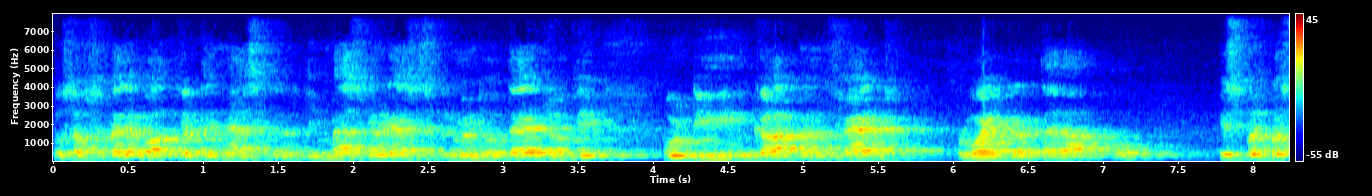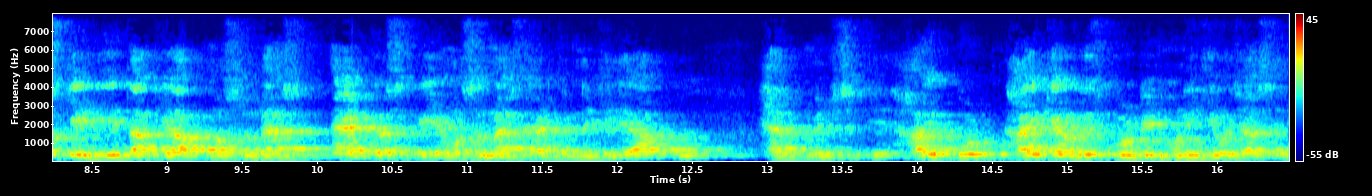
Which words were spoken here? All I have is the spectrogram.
तो सबसे पहले बात करते हैं मैस्कुलर की। मैस्कुलर ऐसा सप्लीमेंट होता है, जो कि प्रोटीन, कार्बन, फैट प्रोवाइड करता है आपको। इस पर्पस के लिए ताकि आप मसल मैस ऐड कर सके या मसल मैस ऐड करने के लिए आपको हेल्प मिल सके। हाई हाई कैलोरीज प्रोटीन होने की वजह से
